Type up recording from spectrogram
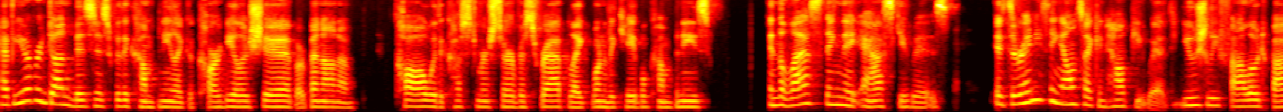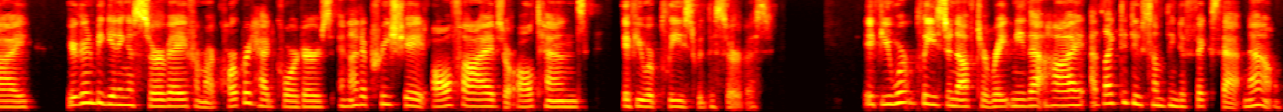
Have you ever done business with a company like a car dealership or been on a call with a customer service rep like one of the cable companies? And the last thing they ask you is, is there anything else I can help you with? Usually followed by, you're going to be getting a survey from our corporate headquarters, and I'd appreciate all fives or all tens if you were pleased with the service. If you weren't pleased enough to rate me that high, I'd like to do something to fix that now.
